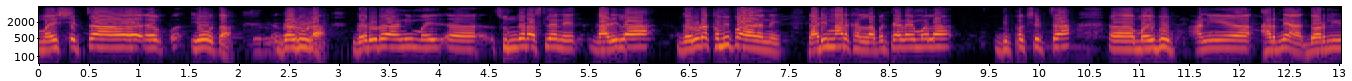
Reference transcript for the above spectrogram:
महेश शेठचा हे होता गरुडा. गरुडा आणि महेश सुंदर असल्याने गाडीला गरुडा कमी पळाला नाही. गाडी मार खाल्ला. पण त्या टायमाला दीपक शेठचा महबूब आणि हरण्या दॉर्ली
